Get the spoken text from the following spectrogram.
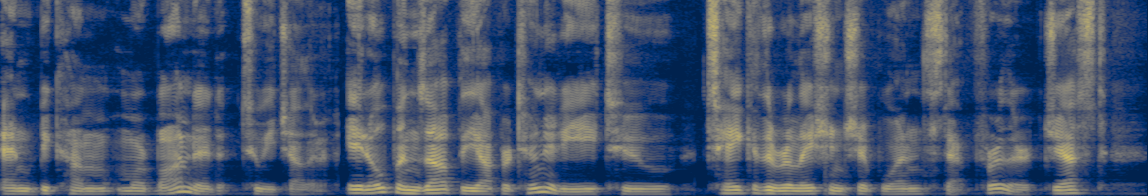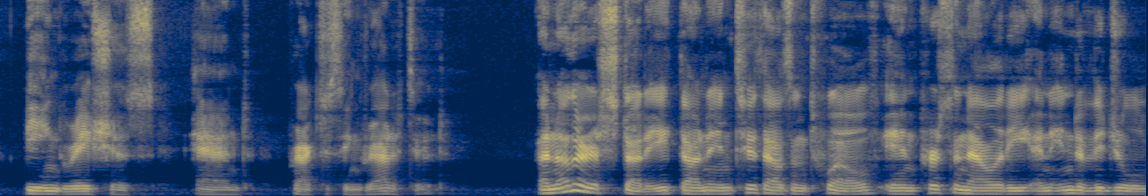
and become more bonded to each other. It opens up the opportunity to take the relationship one step further, just being gracious and practicing gratitude. Another study done in 2012 in personality and individual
